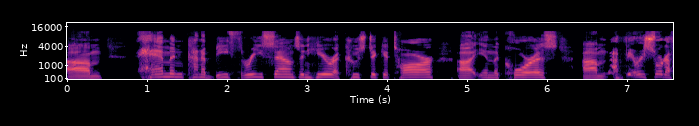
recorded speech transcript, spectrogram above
Um, Hammond kind of B3 sounds in here, acoustic guitar uh, in the chorus, um, a very sort of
